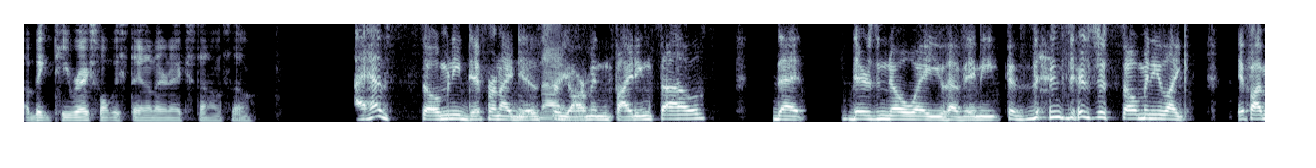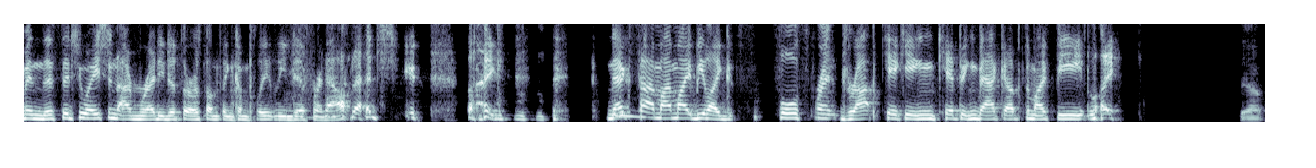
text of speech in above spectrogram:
a big T Rex won't be standing there next time. So I have so many different ideas for Nice. Yarman fighting styles that there's no way you have any because there's, there's just so many like if I'm in this situation, I'm ready to throw something completely different out at you. Like next time I might be like full sprint drop kicking, kipping back up to my feet. Like Yep.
